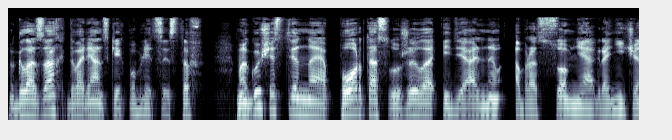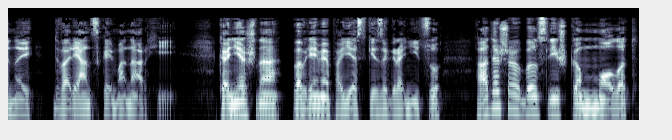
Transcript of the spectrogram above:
В глазах дворянских публицистов Могущественная порта служила идеальным образцом неограниченной дворянской монархии. Конечно, во время поездки за границу Адашев был слишком молод,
